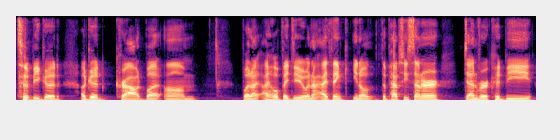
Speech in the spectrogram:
to be good, a good crowd. But um, but I, I hope they do, and I, I think you know the Pepsi Center, Denver could be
